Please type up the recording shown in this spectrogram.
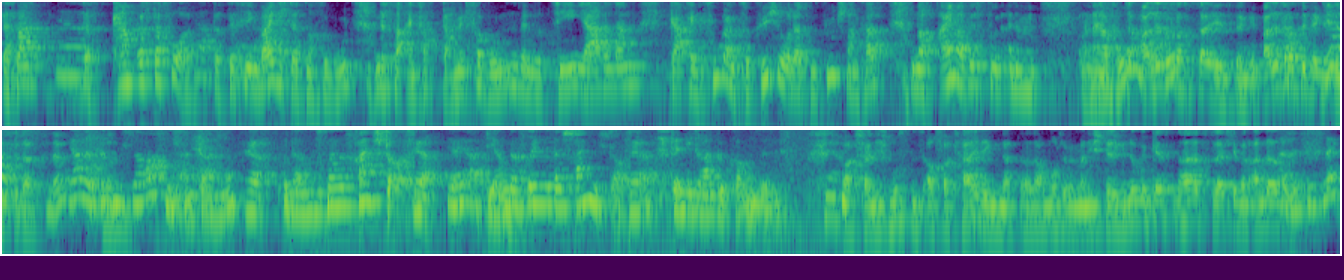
das war, ja. das kam öfter vor. Ja. Das, deswegen ja. weiß ich das noch so gut. Und es war einfach damit verbunden, wenn du zehn Jahre lang gar keinen Zugang zur Küche oder zum Kühlschrank hast und auf einmal bist du in einem in einer Wohnung. Alles, was da ist, alles, was du kriegst, ja. nimmst du dann. Ja, das ist im Schlafenland dann. Ne? Ja. Und da muss man das reinstopfen. Ja, ja, ja die so. haben das regelrecht reingestopft, ja. dann, wenn die dran gekommen sind. Ja. Wahrscheinlich mussten es auch verteidigen, nach, nach dem Motto, wenn man nicht schnell genug gegessen hat, ist vielleicht jemand anders. Dann ist es weg.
